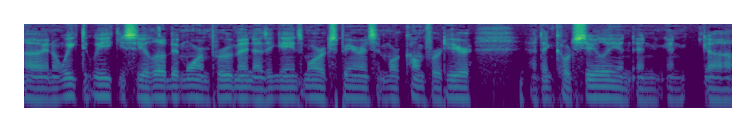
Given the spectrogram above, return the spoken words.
Uh, know, week to week, you see a little bit more improvement as he gains more experience and more comfort here. I think Coach Seely and and, and uh,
